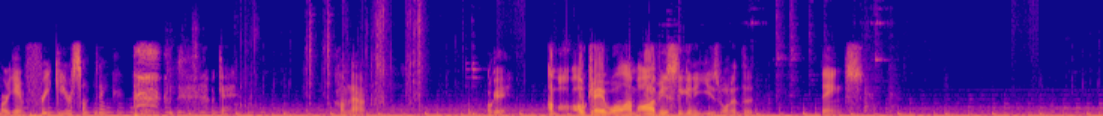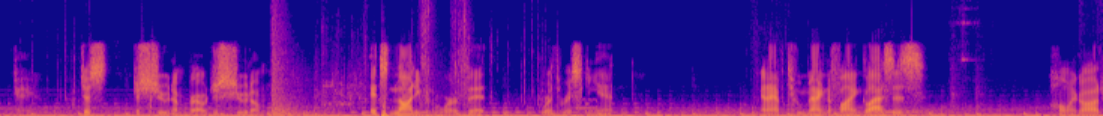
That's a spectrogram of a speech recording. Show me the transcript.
Are you getting freaky or something? okay. Calm down. Okay. I'm okay, well I'm obviously gonna use one of the things. Okay. Just just shoot him, bro. Just shoot him. It's not even worth it. Worth risking it. And I have two magnifying glasses. Oh my god.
